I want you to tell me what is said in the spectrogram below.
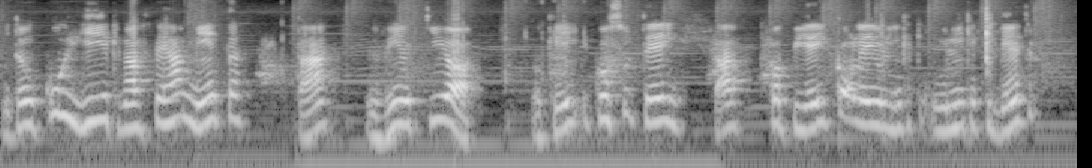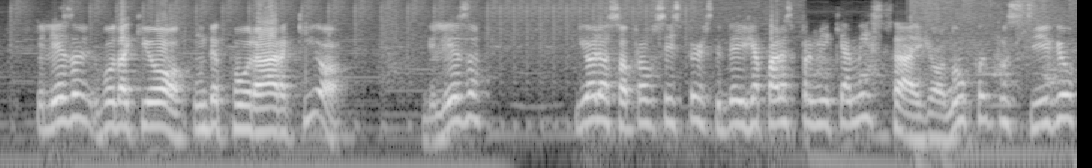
Então eu corri aqui na ferramenta, tá? Eu vim aqui, ó, ok? E consultei, tá? Copiei e colei o link, o link aqui dentro, beleza? Vou dar aqui, ó, um depurar aqui, ó, beleza? E olha só, para vocês perceberem, já aparece para mim aqui a mensagem, ó, não foi possível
